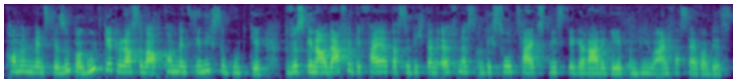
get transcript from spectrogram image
kommen, wenn es dir super gut geht. Du darfst aber auch kommen, wenn es dir nicht so gut geht. Du wirst genau dafür gefeiert, dass du dich dann öffnest und dich so zeigst, wie es dir gerade geht und wie du einfach selber bist.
